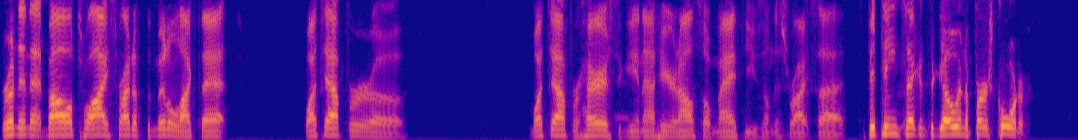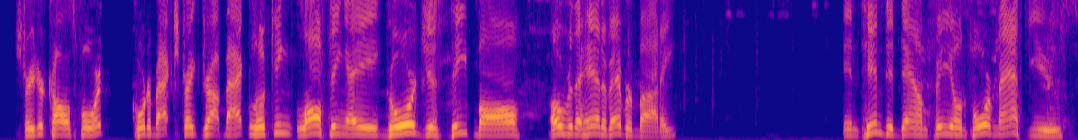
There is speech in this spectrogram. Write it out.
Running that ball twice right up the middle like that. Watch out for uh watch out for Harris again out here and also Matthews on this right side. 15 seconds to go in the first quarter. Streeter calls for it. Quarterback straight drop back, looking, lofting a gorgeous deep ball over the head of everybody. Intended downfield for Matthews,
